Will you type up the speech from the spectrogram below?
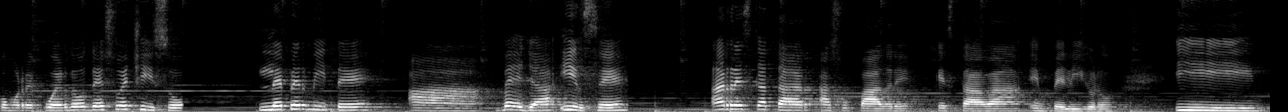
como recuerdo de su hechizo, le permite a Bella irse a rescatar a su padre que estaba en peligro. Y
